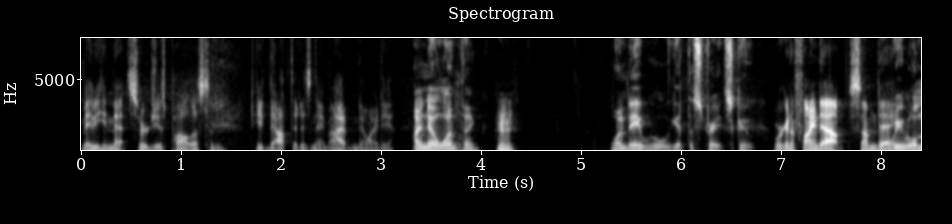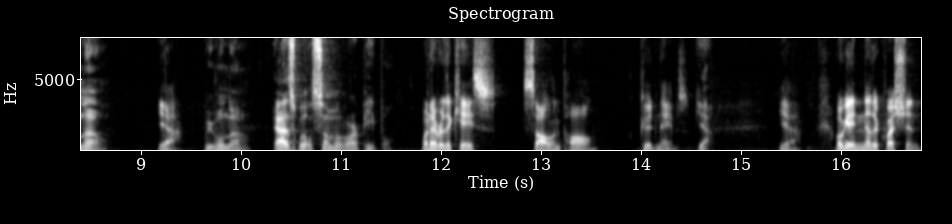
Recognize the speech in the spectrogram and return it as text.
maybe he met Sergius Paulus and he adopted his name. I have no idea. I know one thing. Hmm. One day we will get the straight scoop. We're gonna find out someday. We will know. yeah. We will know. As will some of our people. Whatever the case, Saul and Paul, good names. Yeah. Yeah. Okay, another question.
